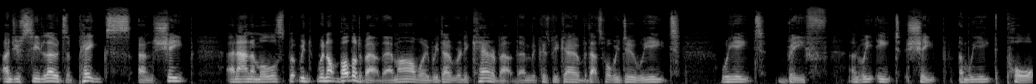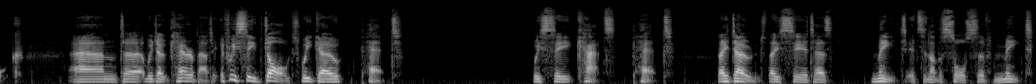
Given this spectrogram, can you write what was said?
and you see loads of pigs and sheep and animals, but we, we're not bothered about them, are we? We don't really care about them because we go, but that's what we do. We eat we eat beef and we eat sheep and we eat pork and uh, we don't care about it. If we see dogs, we go pet. We see cats, pet. They don't. They see it as meat. It's another source of meat.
